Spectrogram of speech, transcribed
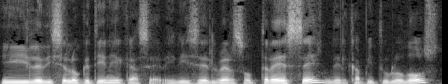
y le dice lo que tiene que hacer. Y dice el verso 13 del capítulo 2,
